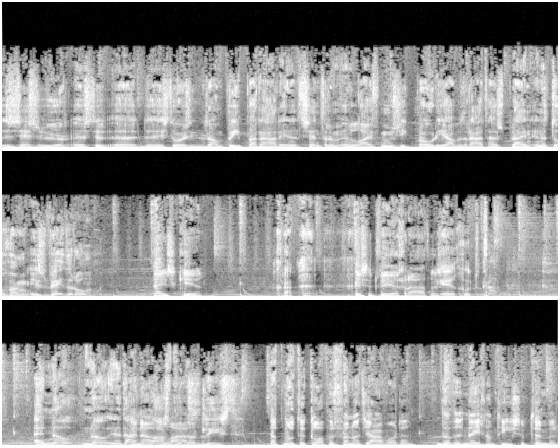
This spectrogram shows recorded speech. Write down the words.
6 uur is de, de Historische Grand Prix parade in het centrum... een live muziekpodia op het Raadhuisplein. En de toegang is wederom... Deze keer Graag. is het weer gratis. Heel goed. En nou, nou inderdaad, En nou last but not least... Dat moet de klapper van het jaar worden. Dat is 19 september.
